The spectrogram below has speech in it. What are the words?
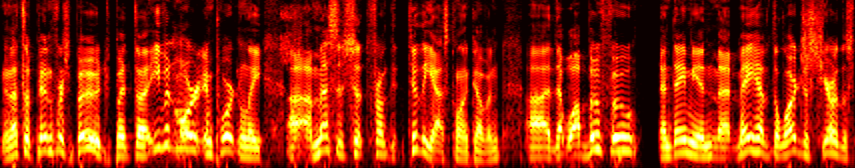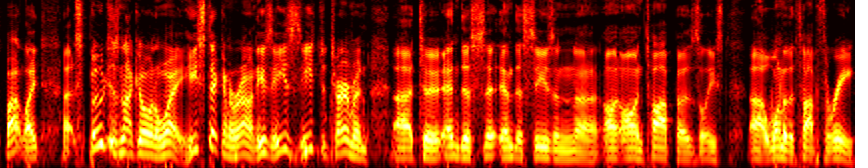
and that's a pin for Spooge. But uh, even more importantly, uh, a message to, from to the Ascalon Coven uh, that while Bufu and Damien uh, may have the largest share of the spotlight. Uh, Spooge is not going away. He's sticking around. He's he's he's determined uh, to end this end this season on, on top as at least one of the top three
